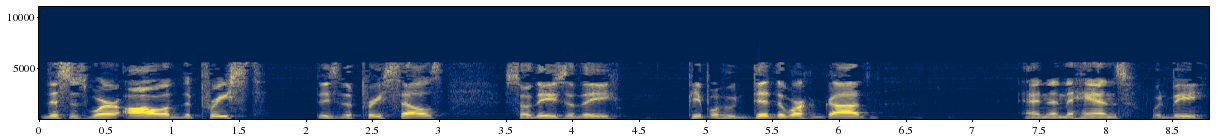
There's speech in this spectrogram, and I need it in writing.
This is where all of the priests, these are the priest cells. So these are the people who did the work of God, and then the hands would be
